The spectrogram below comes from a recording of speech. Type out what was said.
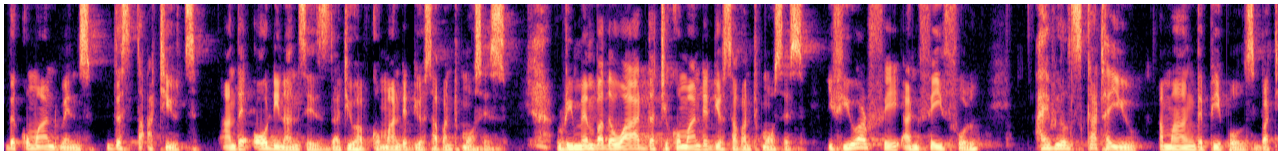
the commandments, the statutes, and the ordinances that you have commanded your servant Moses. Remember the word that you commanded your servant Moses. If you are fa- unfaithful, I will scatter you among the peoples. But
